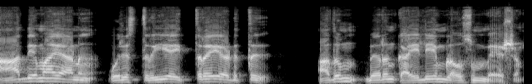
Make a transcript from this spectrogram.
ആദ്യമായാണ് ഒരു സ്ത്രീയെ ഇത്രയും അടുത്ത് അതും വെറും കൈലിയും ബ്ലൗസും വേഷം.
